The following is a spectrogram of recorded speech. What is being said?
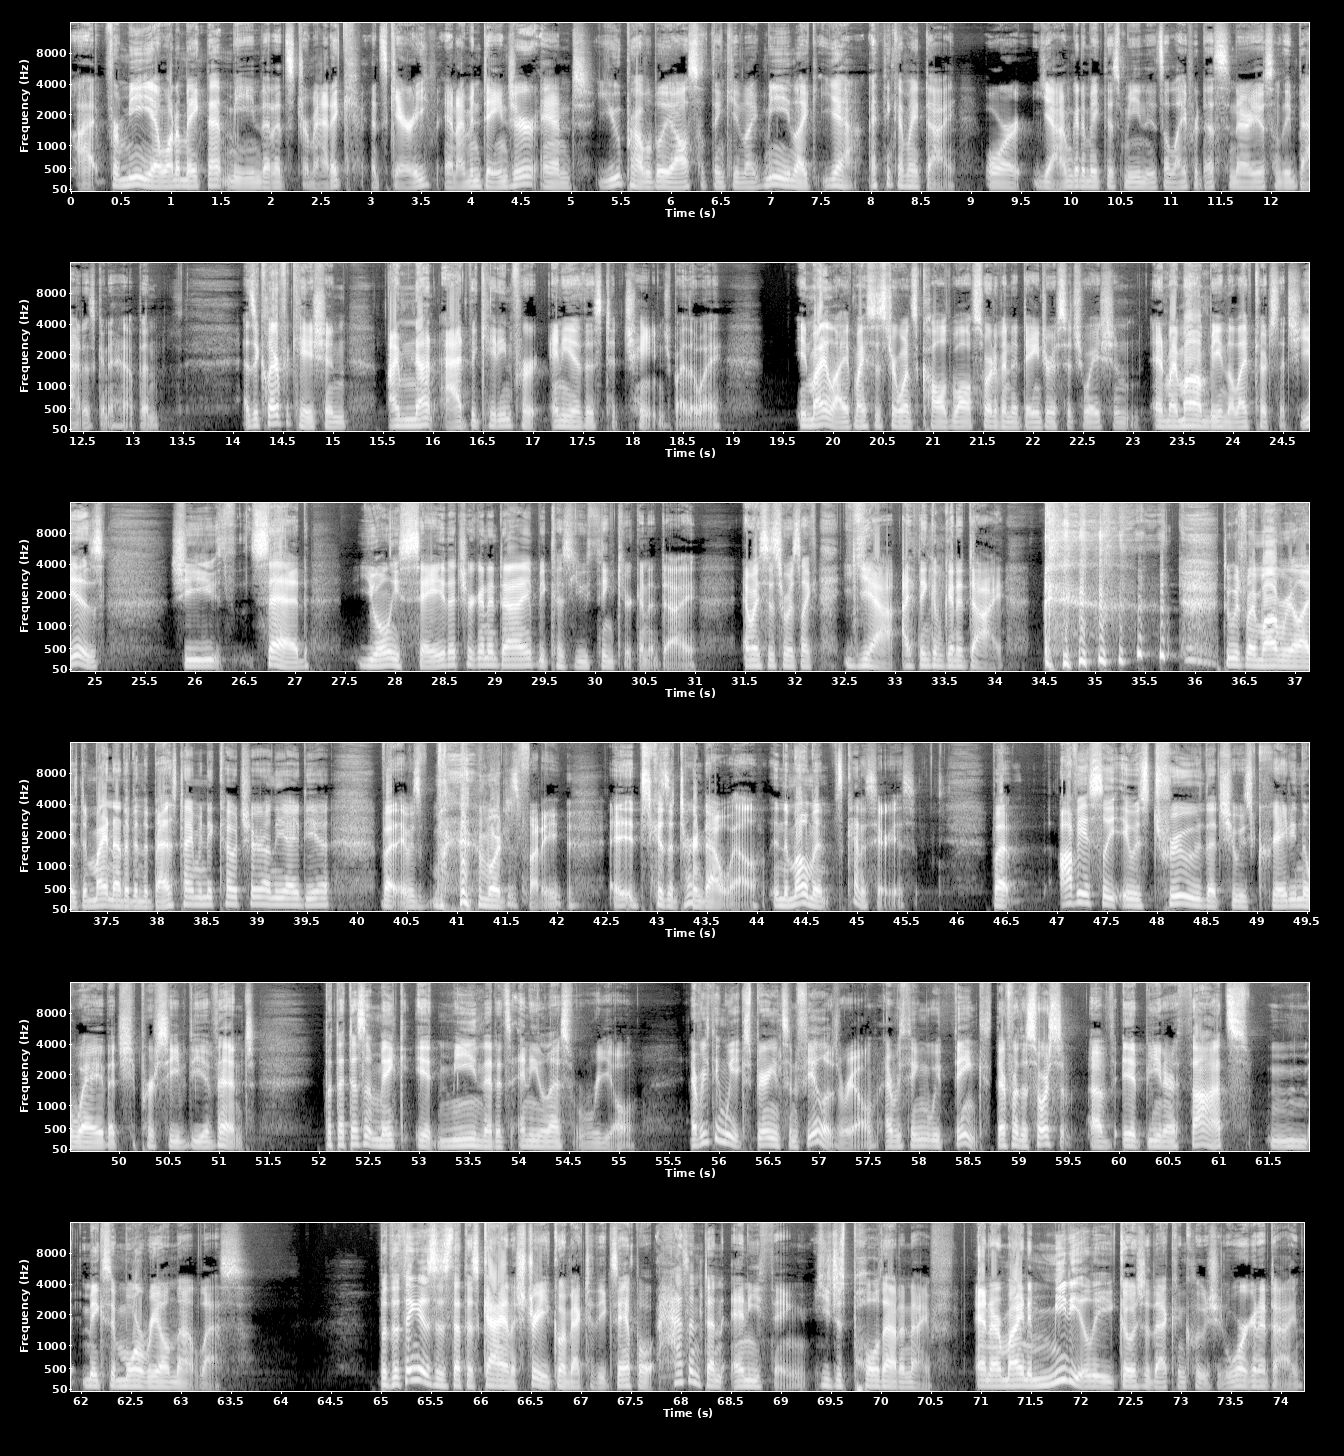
I, for me, I want to make that mean that it's dramatic and scary and I'm in danger. And you probably also thinking like me, like, yeah, I think I might die. Or, yeah, I'm going to make this mean it's a life or death scenario. Something bad is going to happen. As a clarification, I'm not advocating for any of this to change, by the way. In my life, my sister once called while sort of in a dangerous situation. And my mom, being the life coach that she is, she said, you only say that you're to die because you think you're to die. And my sister was like, Yeah, I think I'm to die. to which my mom realized it might not have been the best timing to coach her on the idea, but it was more just funny. It's because it turned out well. In the moment, it's kind of serious. But obviously, it was true that she was creating the way that she perceived the event. But that doesn't make it mean that it's any less real. Everything we experience and feel is real. Everything we think. Therefore, the source of it being our thoughts m- makes it more real, not less. But the thing is, is that this guy on the street, going back to the example, hasn't done anything. He just pulled out a knife. And our mind immediately goes to that conclusion we're going to die.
